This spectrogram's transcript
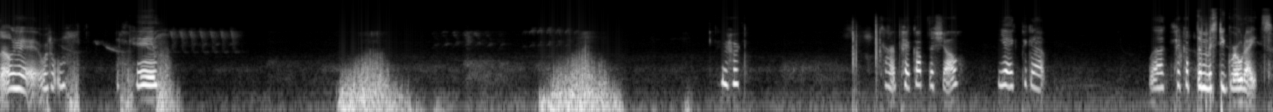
Okay, what? Okay. The heck? Can I pick up the shell? Yeah, pick it up. Well, pick up the Misty Growdites.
